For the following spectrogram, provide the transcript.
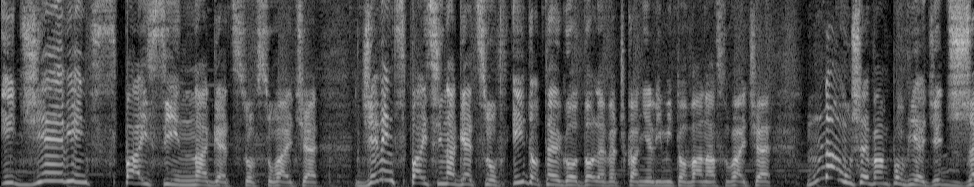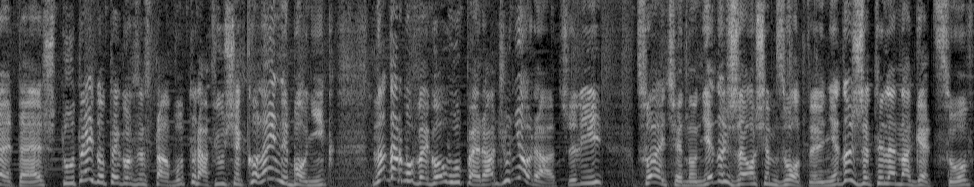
i 9 spicy nuggetsów, słuchajcie. 9 spicy nuggetsów i do tego doleweczka nielimitowana, słuchajcie. No muszę wam powiedzieć, że też tutaj do tego zestawu trafił się kolejny bonik na darmowego Whoopera Juniora, czyli słuchajcie, no nie dość, że 8 zł, nie dość, że tyle nuggetsów,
